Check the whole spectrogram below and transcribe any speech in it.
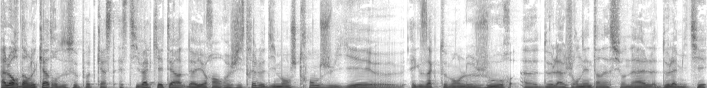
Alors, dans le cadre de ce podcast estival, qui a été d'ailleurs enregistré le dimanche 30 juillet, euh, exactement le jour euh, de la journée internationale de l'amitié,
